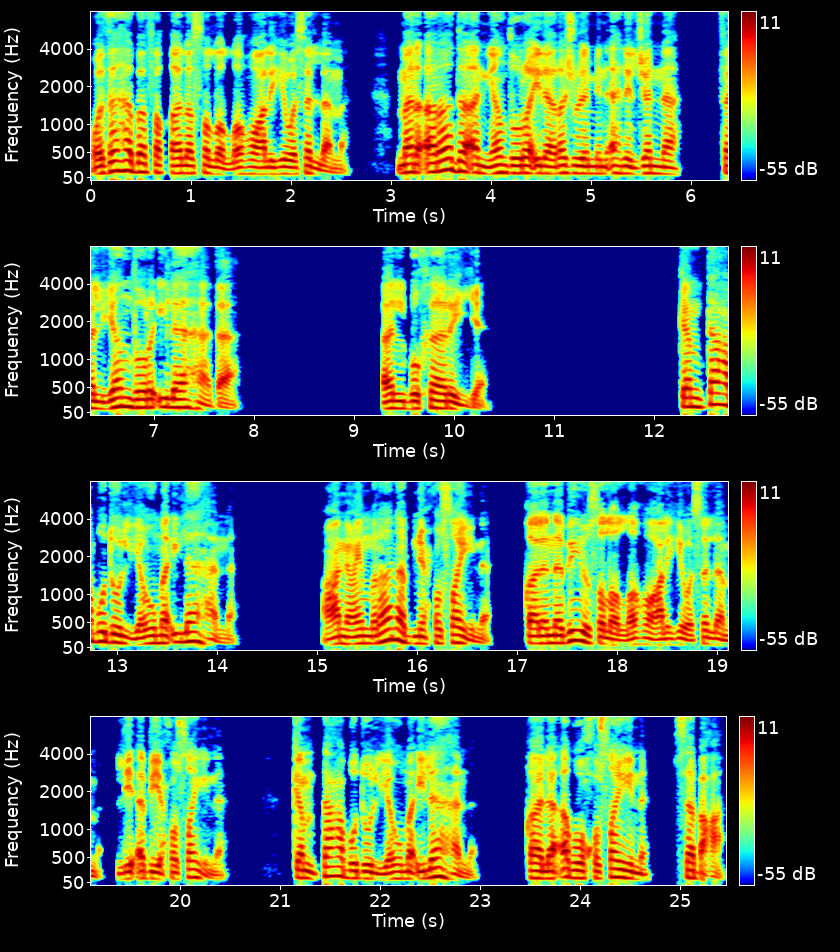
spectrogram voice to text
وذهب فقال صلى الله عليه وسلم من أراد أن ينظر إلى رجل من أهل الجنة فلينظر إلى هذا. البخاري. كم تعبد اليوم إلها؟ عن عمران بن حسين. قال النبي صلى الله عليه وسلم لأبي حسين كم تعبد اليوم إلها؟ قال أبو حسين سبعة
